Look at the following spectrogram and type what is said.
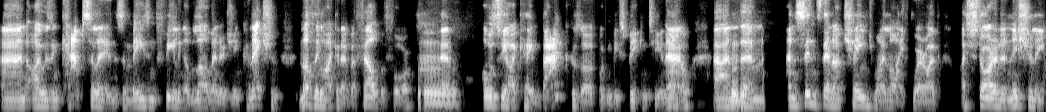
And I was encapsulated in this amazing feeling of love, energy, and connection. Nothing like I'd ever felt before. Mm. Um, obviously, I came back because I wouldn't be speaking to you now. And um, and since then, I've changed my life where I've I started initially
